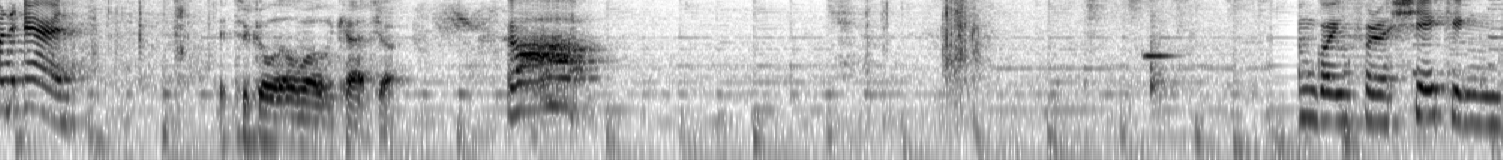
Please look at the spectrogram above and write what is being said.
on earth? It took a little while to catch up. Ah! I'm going for a shaking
